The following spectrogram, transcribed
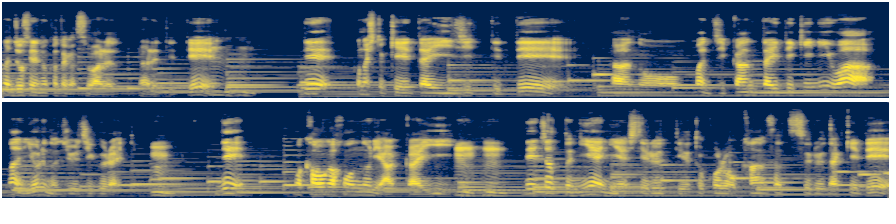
まあ、女性の方が座られてて、うんでこの人携帯いじっててあの、まあ、時間帯的には、まあ、夜の10時ぐらいと。うん。で、まあ、顔がほんのり赤い、うんでちょっとニヤニヤしてるっていうところを観察するだけで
